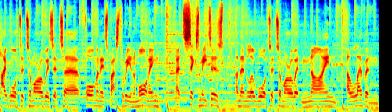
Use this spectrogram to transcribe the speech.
High water tomorrow is at uh, 4 minutes past 3 in the morning at 6 metres. And then low water tomorrow at 9 11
